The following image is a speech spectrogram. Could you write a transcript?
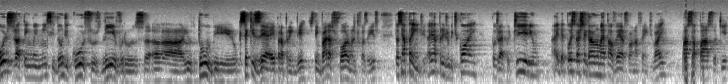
Hoje já tem uma imensidão de cursos, livros, uh, YouTube, o que você quiser aí para aprender. Você tem várias formas de fazer isso. Então, assim, aprende. Aí aprende o Bitcoin, depois vai para o Ethereum, aí depois você vai chegar no metaverso lá na frente. Vai passo a passo aqui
